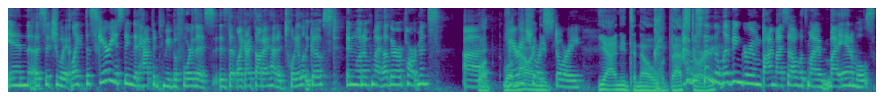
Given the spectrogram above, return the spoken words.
in a situation like the scariest thing that happened to me before this is that like I thought I had a toilet ghost in one of my other apartments. Uh, Well- well, very short need- story. Yeah, I need to know that story. I was in the living room by myself with my my animals,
